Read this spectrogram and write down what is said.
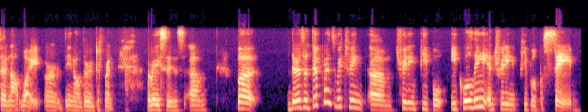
they're not white or you know they're different races." Um, but there's a difference between um, treating people equally and treating people the same.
